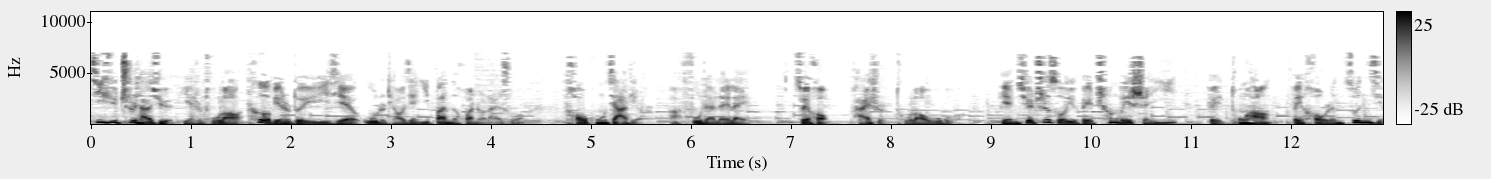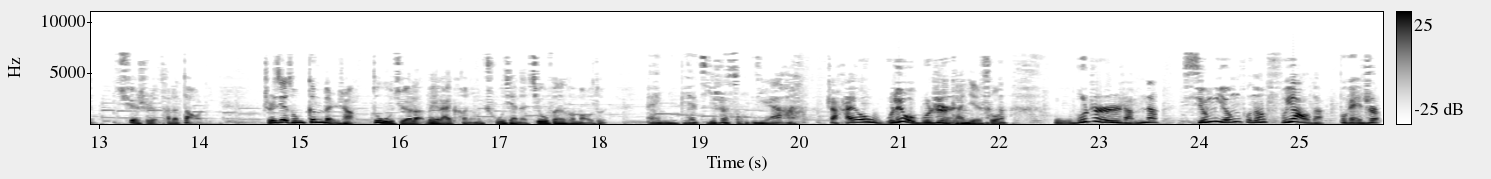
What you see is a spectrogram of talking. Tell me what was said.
继续治下去也是徒劳。特别是对于一些物质条件一般的患者来说，掏空家底儿啊，负债累累，最后还是徒劳无果。扁鹊之所以被称为神医，被同行、被后人尊敬，确实有他的道理，直接从根本上杜绝了未来可能出现的纠纷和矛盾。哎，你别急着总结啊，这还有五六不治。赶紧说，五不治是什么呢？行营不能服药的不给治，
